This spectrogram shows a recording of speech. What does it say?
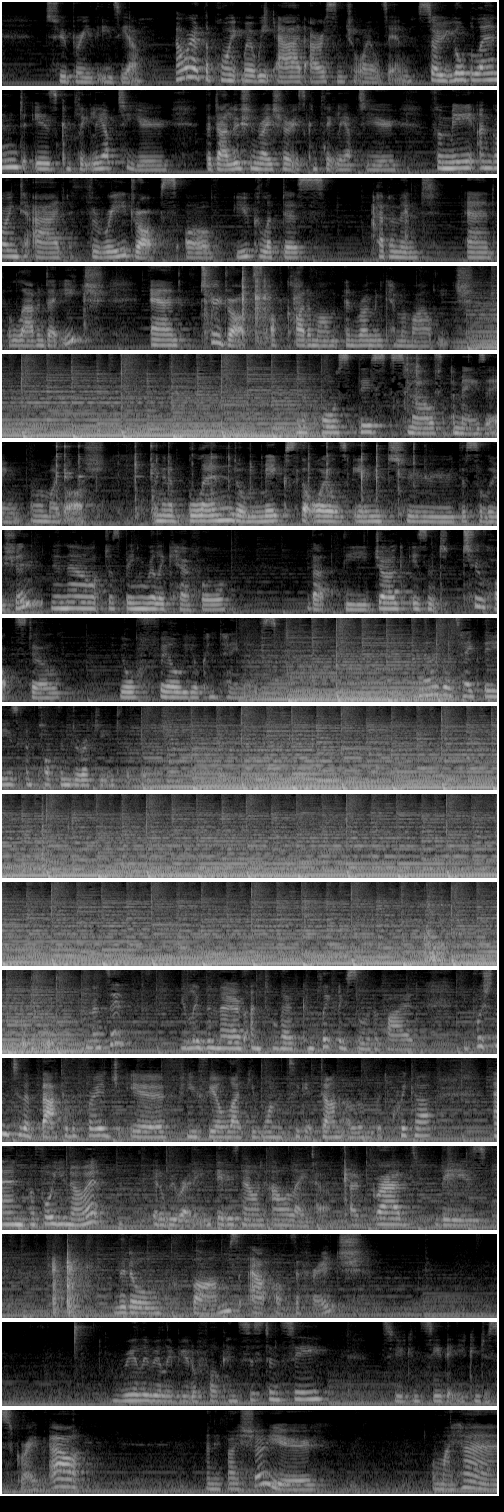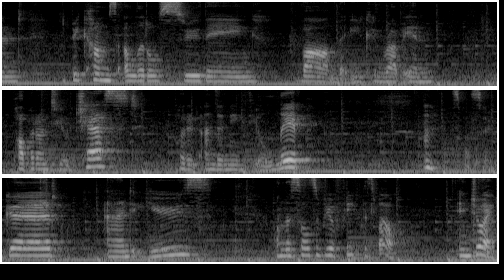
to breathe easier. Now we're at the point where we add our essential oils in. So your blend is completely up to you. The dilution ratio is completely up to you. For me, I'm going to add three drops of eucalyptus, peppermint, and lavender each, and two drops of cardamom and Roman chamomile each. And of course, this smells amazing. Oh my gosh. I'm gonna blend or mix the oils into the solution. And now just being really careful that the jug isn't too hot still. You'll fill your containers. Now we'll take these and pop them directly into the fridge. Leave them there until they've completely solidified. You push them to the back of the fridge if you feel like you wanted to get done a little bit quicker. And before you know it, it'll be ready. It is now an hour later. I've grabbed these little balms out of the fridge. Really, really beautiful consistency. So you can see that you can just scrape out. And if I show you on my hand, becomes a little soothing balm that you can rub in. Pop it onto your chest, put it underneath your lip. Mm, smells so good. And use on the soles of your feet as well. Enjoy.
